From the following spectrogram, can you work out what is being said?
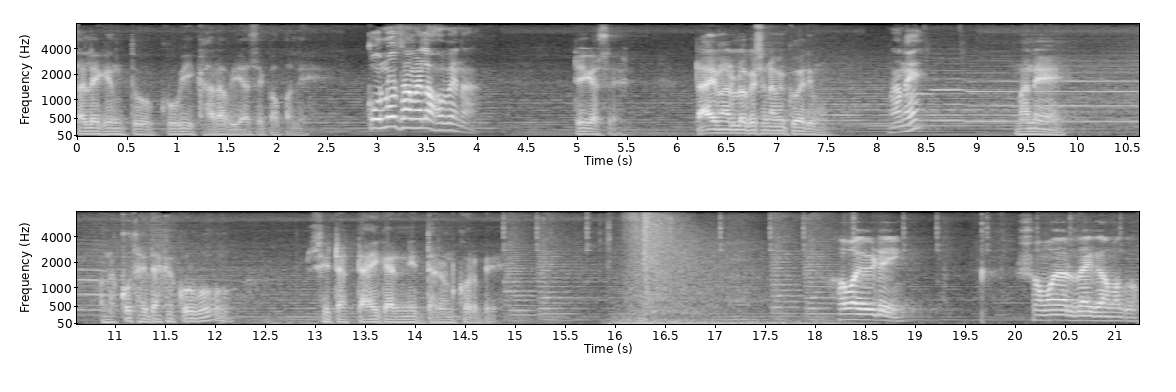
তাহলে কিন্তু খুবই খারাপই আছে কপালে। কোনো ঝামেলা হবে না। ঠিক আছে। টাইম আর লোকেশন আমি কয়ে দিব। মানে? মানে আমরা কোথায় দেখা করব? সেটা টাইগার নির্ধারণ করবে। হওয়াই ওইটাই সময় আর জায়গা আমাগো।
